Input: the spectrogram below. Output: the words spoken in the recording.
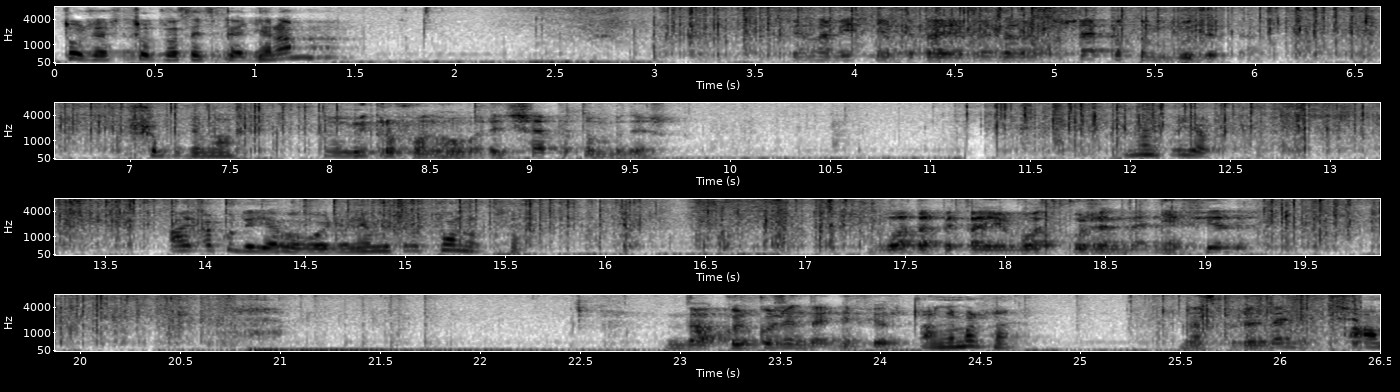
Тоже 125 грам. Вишня питає, ви зараз шепотом будете? Що будемо? Ну, в мікрофон говорить, шепотом будеш. Ну, то як? це? А, а куди я говорю? Не в мікрофону це? Влада питає, у вас кожен день ефір? Так, да, кожен день ефір. А не можна? У нас кожен день чи А,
